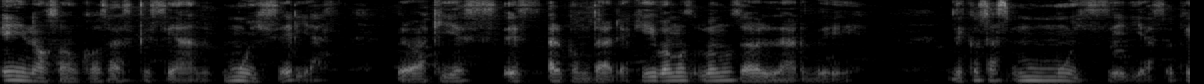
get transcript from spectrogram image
Y no son cosas que sean muy serias. Pero aquí es, es al contrario. Aquí vamos, vamos a hablar de, de cosas muy serias, ¿ok?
